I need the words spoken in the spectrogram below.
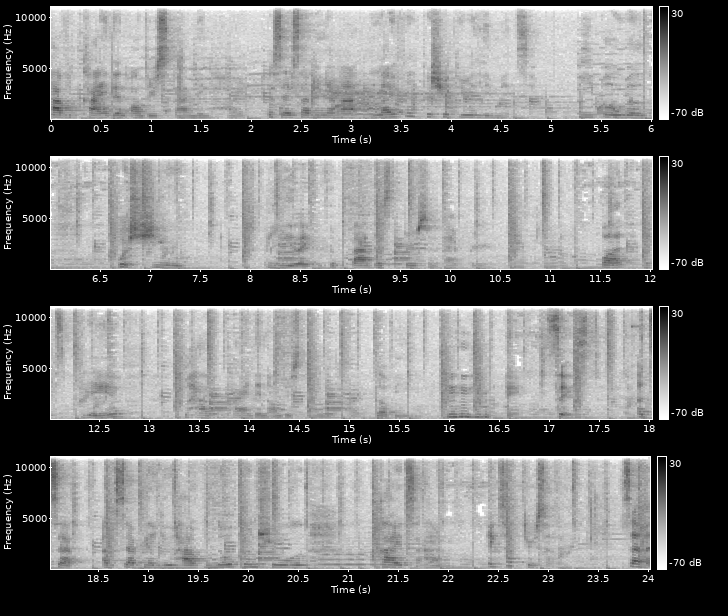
have a kind and understanding heart. Kasi sabi niya nga, life will push you to your limits. People will push you to be like the baddest person ever. But it's brave to have a kind and understanding heart. Love you. okay. Sixth, accept. Accept that you have no control kahit saan. Accept yourself. Seven,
